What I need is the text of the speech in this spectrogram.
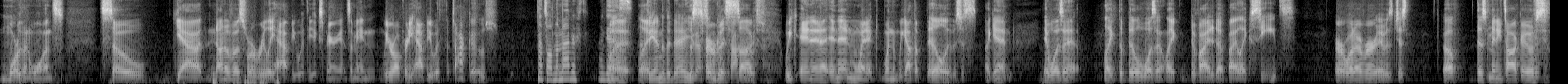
more than once. So yeah, none of us were really happy with the experience. I mean, we were all pretty happy with the tacos, That's all that matters, I guess. but At the end of the day, you the got some good service tacos. sucked. We and and and then when it when we got the bill, it was just again, it wasn't like the bill wasn't like divided up by like seats or whatever. It was just oh, this many tacos,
